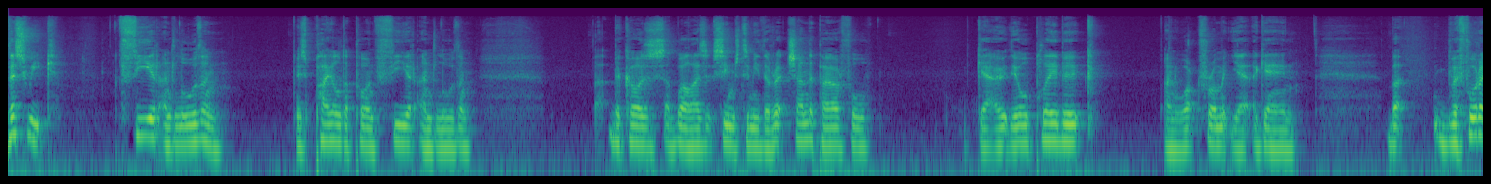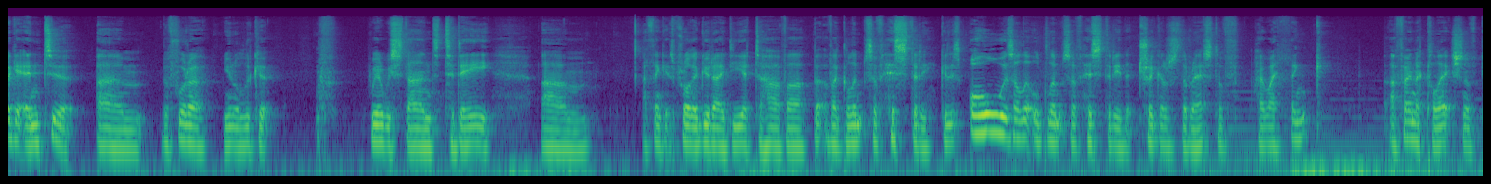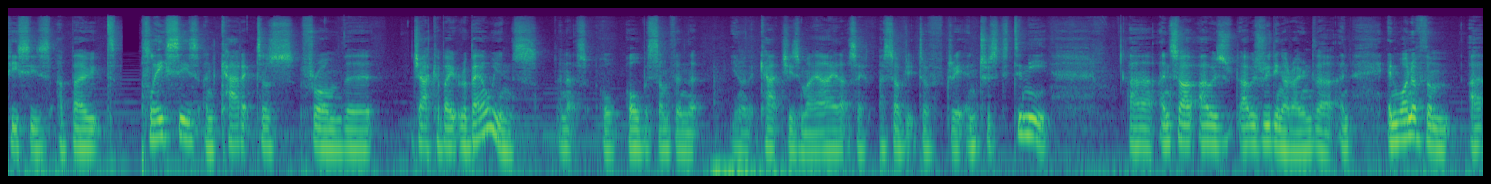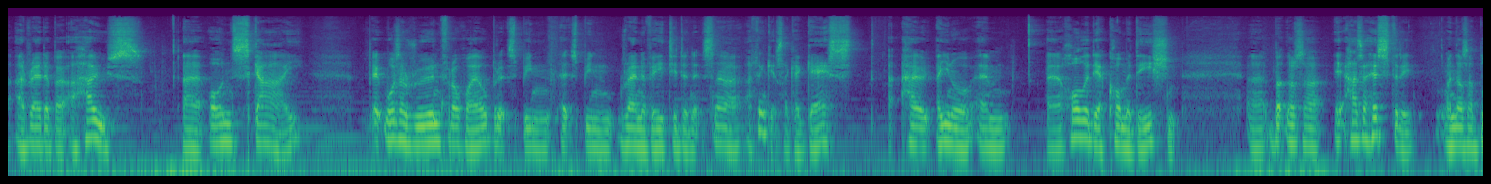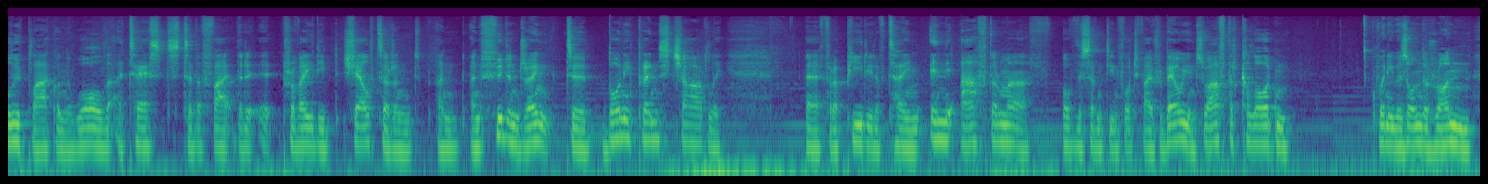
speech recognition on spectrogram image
this week, fear and loathing is piled upon fear and loathing because, well, as it seems to me, the rich and the powerful get out the old playbook and work from it yet again. But before I get into it, um, before I you know look at where we stand today, um, I think it's probably a good idea to have a bit of a glimpse of history because it's always a little glimpse of history that triggers the rest of how I think. I found a collection of pieces about places and characters from the Jacobite rebellions, and that's always something that you know that catches my eye. That's a, a subject of great interest to me. Uh, and so I, I, was I was reading around that, and in one of them I, I read about a house uh, on Skye. It was a ruin for a while, but it's been it's been renovated, and it's now I think it's like a guest how you know um, holiday accommodation. Uh, but there's a it has a history, and there's a blue plaque on the wall that attests to the fact that it, it provided shelter and, and, and food and drink to Bonnie Prince Charlie uh, for a period of time in the aftermath of the 1745 rebellion. So after Culloden, when he was on the run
